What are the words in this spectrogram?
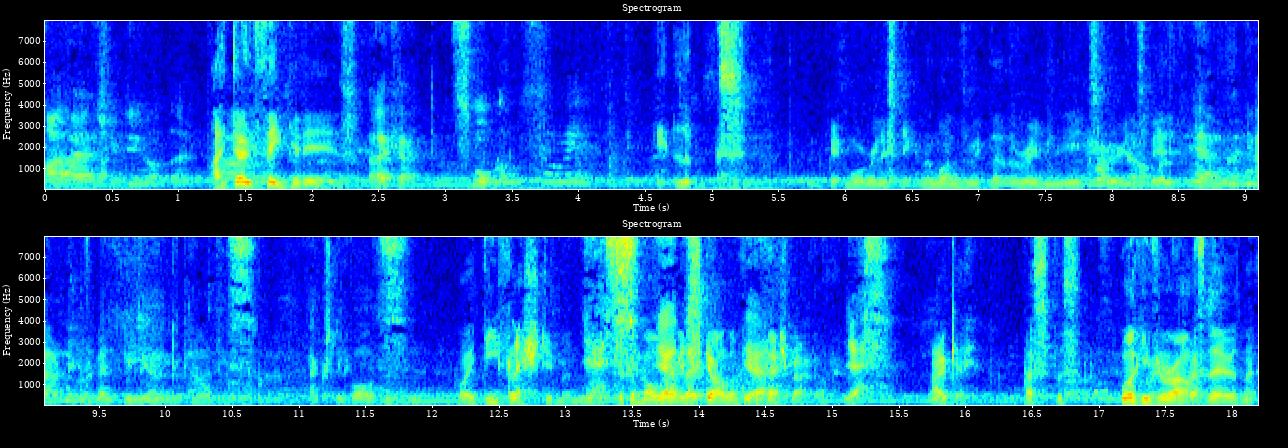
I, I actually do not know. I don't think it is. Okay. Smaller. It looks a bit more realistic than the ones we, that are in the experience bit. Yeah, well, apparently it was meant to be uh, Capaldi's. Actually was. Well, they defleshed him and Yes. took a mould Yeah, of his they- skull and put yeah. the flesh back on. Yes. Okay. That's, that's working for arts there, isn't it?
